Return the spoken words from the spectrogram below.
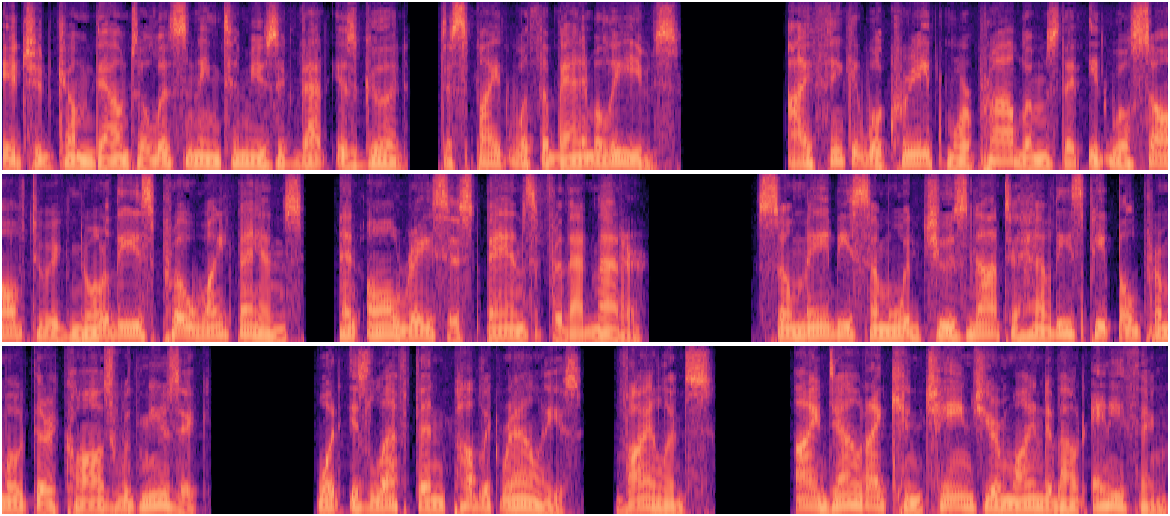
It should come down to listening to music that is good, despite what the band believes. I think it will create more problems that it will solve to ignore these pro-white bands, and all racist bands for that matter so maybe some would choose not to have these people promote their cause with music. What is left then public rallies, violence? I doubt I can change your mind about anything.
